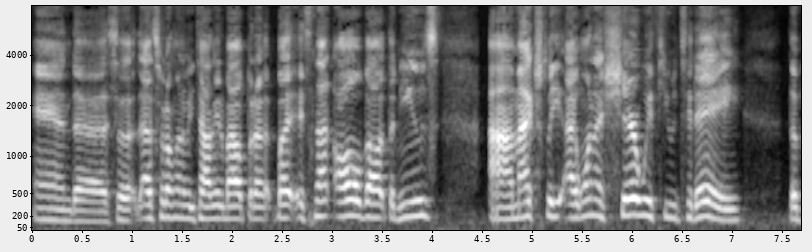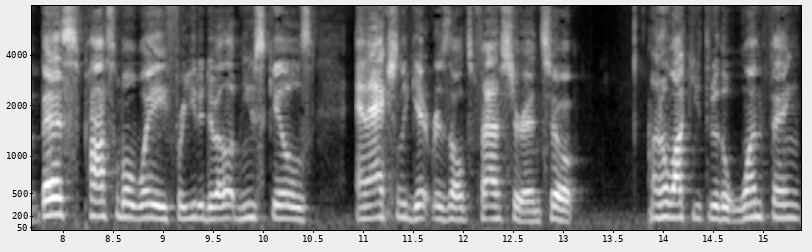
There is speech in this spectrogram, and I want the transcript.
and uh, so that's what I'm going to be talking about. But uh, but it's not all about the news. Um, actually, I want to share with you today the best possible way for you to develop new skills and actually get results faster. And so I'm going to walk you through the one thing,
